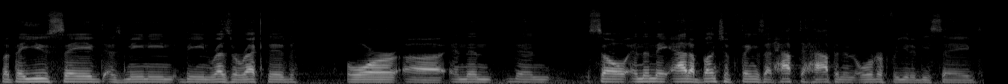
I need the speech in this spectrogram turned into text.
but they use saved as meaning being resurrected or uh, and then then so and then they add a bunch of things that have to happen in order for you to be saved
